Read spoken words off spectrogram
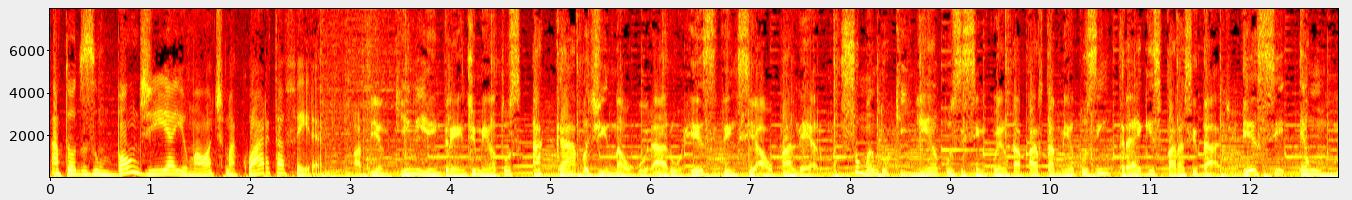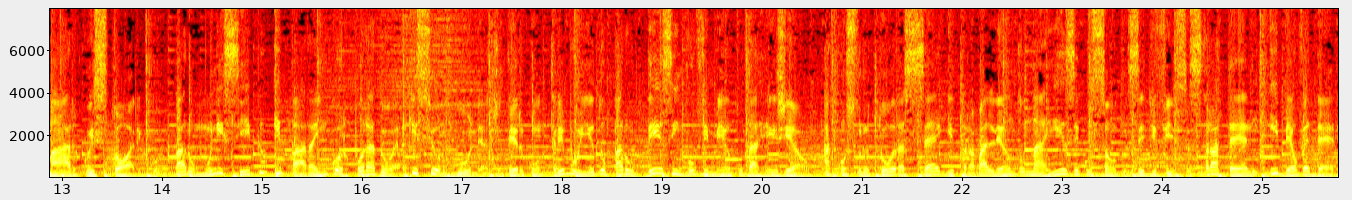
A todos um bom dia e uma ótima quarta-feira. A Bianchini Empreendimentos acaba de inaugurar o Residencial Palermo, somando 550 apartamentos entregues para a cidade. Esse é um marco histórico para o município e para a incorporadora, que se orgulha de ter contribuído para o desenvolvimento da região. A construtora segue trabalhando na execução dos edifícios Fratelli e Belvedere,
